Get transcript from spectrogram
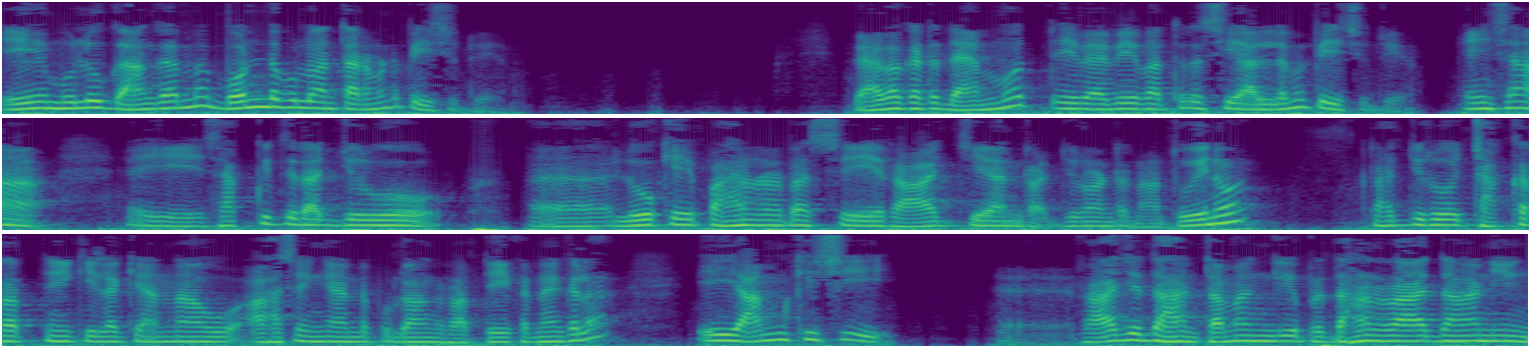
ඒ මුළු ගඟම බොණ්ඩ පුළුවන් තරමට පිරිසුදු වෙනවා. වැවකට දැම්මොත් ඒ වැවේ වතුර සියල්ලම පිරිසුදු වෙනවා. ඒ නිසා ඒ සක්විති රජුරෝ ලෝකේ පහළවන පස්සේ රාජ්‍යයන් රජුරන්ට නතු වෙනවා. රජුරෝ චක්‍රරත්නය කියලා කියනවා වූ අහසෙන් යන්න පුළුවන් රථයක නැගලා ඒ යම් කිසි රාජධාන තමන්ගේ ප්‍රධාන රාජධානියෙන්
